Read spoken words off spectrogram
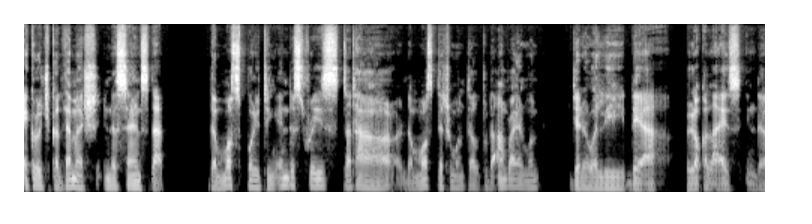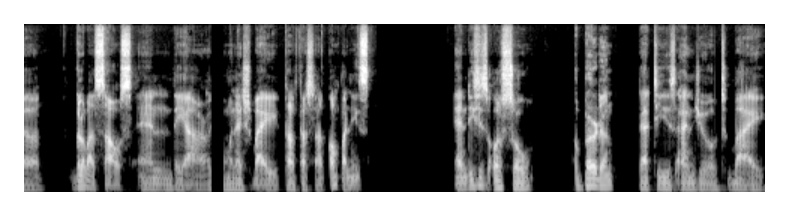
ecological damage in the sense that the most polluting industries that are the most detrimental to the environment, generally they are localized in the global south and they are managed by transnational companies. And this is also a burden that is endured by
